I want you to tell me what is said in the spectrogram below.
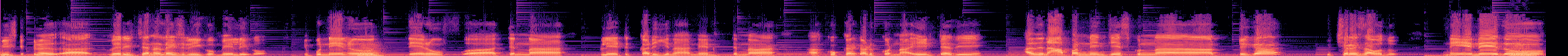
మీరు చెప్పిన very generalised ego male ego ఇప్పుడు నేను. నేను తిన్న ప్లేట్ కడిగిన నేను తిన్న కుక్కర్ కడుక్కున్నా ఏంటి అది? అది నా పని నేను చేసుకున్నట్టుగా పిక్చరైజ్ అవ్వదు. నేనేదో.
